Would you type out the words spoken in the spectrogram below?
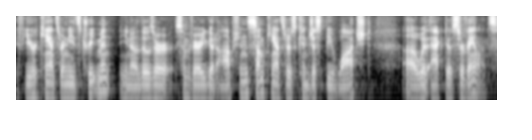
if your cancer needs treatment, you know those are some very good options. Some cancers can just be watched uh, with active surveillance.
